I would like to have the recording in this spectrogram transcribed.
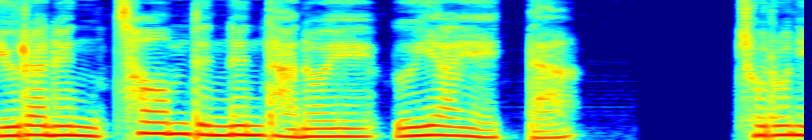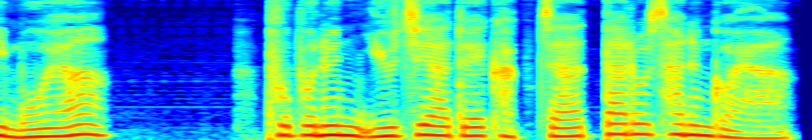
유라는 처음 듣는 단어에 의아해했다. 조론이 뭐야? 부부는 유지하되 각자 따로 사는 거야.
